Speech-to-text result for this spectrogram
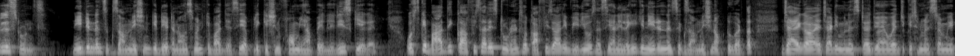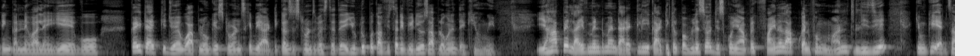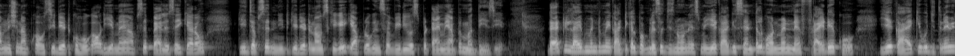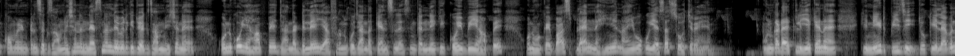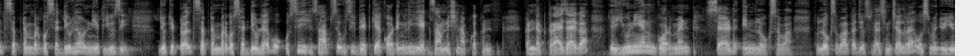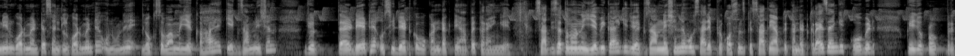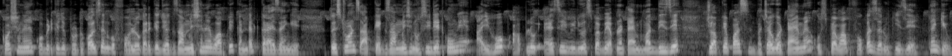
Hello students NEET entrance examination की date announcement के बाद जैसे एप्लीकेशन फॉर्म यहाँ पे रिलीज़ किए गए, उसके बाद ही काफ़ी सारे स्टूडेंट्स और काफ़ी सारी वीडियोस ऐसी आने लगी कि नीट एंट्रेंस एग्जामिनेशन अक्टूबर तक जाएगा। एचआरडी मिनिस्टर जो है, वो एजुकेशन मिनिस्टर मीटिंग करने वाले हैं, ये, वो, कई टाइप की जो है, वो आप लोगों के स्टूडेंट्स के भी आर्टिकल्स स्टूडेंट्स भेजते थे। यूट्यूब पर काफ़ी सारी वीडियोज़ आप लोगों ने देखी होंगी। यहाँ पे लाइव मिनट में डायरेक्टली एक आर्टिकल पब्लिश है जिसको यहाँ पे फाइनल आप कंफर्म मान लीजिए, क्योंकि एग्जामिनेशन आपका उसी डेट को होगा। और ये मैं आपसे पहले से ही कह रहा हूँ कि जब से नीट की डेट अनाउंस की गई, कि आप लोग इन सब वीडियोज़ पर टाइम यहाँ पर मत दीजिए। डायरेक्टली लाइव मिनट में एक आर्टिकल पब्लिश है, जिन्होंने इसमें यह कहा कि सेंट्रल गवर्नमेंट ने फ्राइडे को ये कहा है कि वो जितने भी कॉमन एंट्रेंस एग्जामिनेशन है नेशनल लेवल की जो एग्जामिनेशन है, उनको यहाँ पे ज़्यादा डिले या फिर उनको ज़्यादा कैंसिलेशन करने की कोई भी यहाँ पे उनके पास प्लान नहीं है, ना ही वो कोई ऐसा सोच रहे हैं। उनका डायरेक्टली ये कहना है कि नीट पीजी, जो कि एलेवेंथ सितंबर को शेड्यूल है, और नीट यूजी जो कि ट्वेल्थ सितंबर को शेड्यूल है, वो उसी हिसाब से, उसी डेट के अकॉर्डिंगली ये एग्जामिनेशन आपका कंडक्ट कराया जाएगा। जो union government said in Lok Sabha तो लोकसभा का जो सेशन चल रहा है, उसमें जो यूनियन गवर्नमेंट है सेंट्रल गवर्नमेंट है, उन्होंने लोकसभा में ये कहा है कि एग्जामिनेशन जो तय डेट है, उसी डेट को वो कंडक्ट यहाँ पे कराएँगे। साथ ही साथ उन्होंने ये भी कहा है कि जो एग्जामिनेशन है, वो सारे प्रिकॉशंस के साथ यहाँ पे कंडक्ट कराए जाएँगे। कोविड की जो प्रिकॉशन है कोविड के जो प्रोटोकॉल्स हैं, उनको फॉलो करके जो एग्जामिनेशन है, वो आपके कंडक्ट कराए जाएँगे। तो स्टूडेंट्स आपके एग्जामिनेशन उसी डेट को होंगे। आई होप आप लोग ऐसी वीडियोस पर भी अपना टाइम मत दीजिए। जो आपके पास बचा हुआ टाइम है, उस पर आप फोकस ज़रूर कीजिए। Thank you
